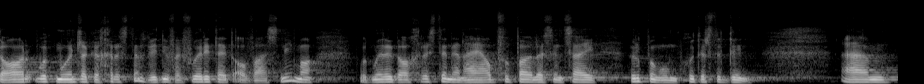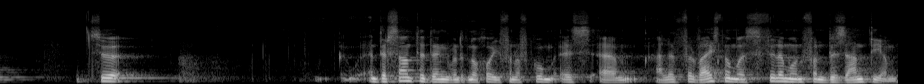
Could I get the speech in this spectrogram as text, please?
daar ook moontlike Christen, weet nie of hy voor die tyd al was nie, maar word moontlik daar Christen en hy help vir Paulus in sy roeping om goeders te doen. Ehm um, so interessante ding wat dit nogal hier vanaf kom is ehm um, hulle verwys na hom as Philemon van Byzantium.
